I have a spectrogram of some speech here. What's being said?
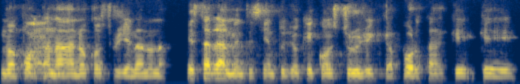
no aporta nada, no construye nada, nada. Esta realmente siento yo que construye, que aporta, que, que,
